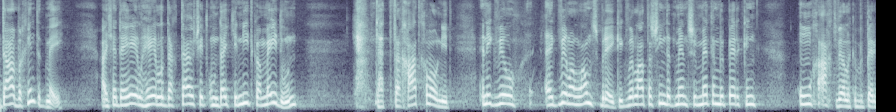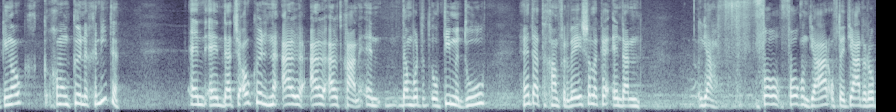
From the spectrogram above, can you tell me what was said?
daar begint het mee. Als je de hele, hele dag thuis zit omdat je niet kan meedoen... ja, dat, gaat gewoon niet. En ik wil, ik wil een lans breken. Ik wil laten zien dat mensen met een beperking... ongeacht welke beperking ook, gewoon kunnen genieten. En, en dat ze ook kunnen uit, uit, uitgaan. En dan wordt het ultieme doel hè, dat te gaan verwezenlijken. En dan ja, vol, volgend jaar of dat jaar erop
